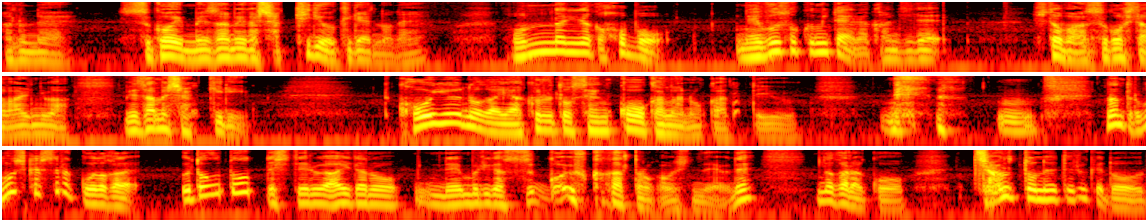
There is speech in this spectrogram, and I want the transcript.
あのね、すごい目覚めがしゃっきり起きれんのね。こんなになんかほぼ寝不足みたいな感じで一晩過ごした割には目覚めしゃっきり。こういうのがヤクルト1000効果なのかっていう。ね。うん。なんだろう、もしかしたらこうだから、うとうとってしてる間の眠りがすっごい深かったのかもしれないよね。だからこう、ちゃんと寝てるけど、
